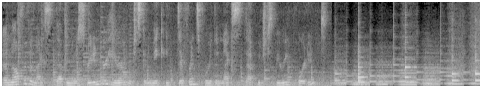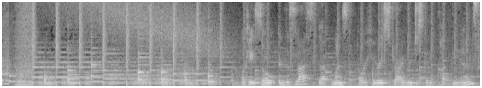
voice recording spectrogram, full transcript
And now for the next step, you want to straighten your hair, which is going to make a difference for the next step, which is very important. Okay, so in this last step, once our hair is dry, we're just gonna cut the ends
